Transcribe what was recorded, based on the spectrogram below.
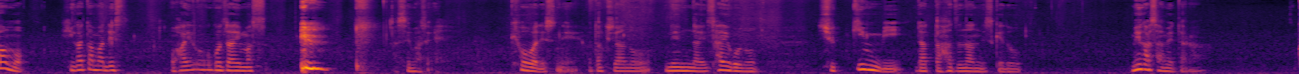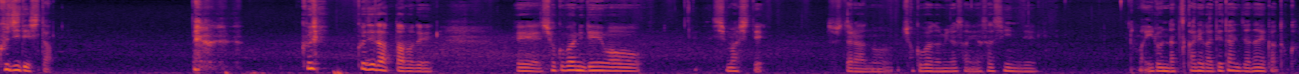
どうも日がたまです。おはようございます。すいません。今日はですね私あの年内最後の出勤日だったはずなんですけど目が覚めたら9時でした。9, 9時だったので、えー、職場に電話をしましてそしたらあの職場の皆さん優しいんで、まあ、いろんな疲れが出たんじゃないかとか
